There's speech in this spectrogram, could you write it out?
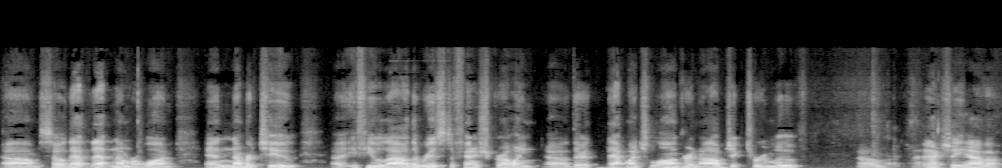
Um, so that that number one, and number two, uh, if you allow the roots to finish growing, uh, they're that much longer an object to remove. Um, I actually have a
